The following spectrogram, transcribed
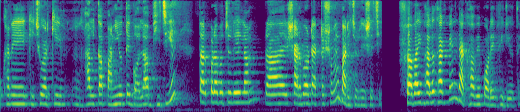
ওখানে কিছু আর কি হালকা পানীয়তে গলা ভিজিয়ে তারপর আবার চলে এলাম। প্রায় সাড়ে বারোটা একটার সময় বাড়ি চলে এসেছি। সবাই ভালো থাকবেন, দেখা হবে পরের ভিডিওতে।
